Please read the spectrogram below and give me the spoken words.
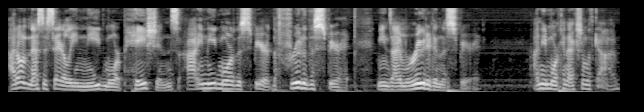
I don't necessarily need more patience. I need more of the Spirit. The fruit of the Spirit means I'm rooted in the Spirit. I need more connection with God.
